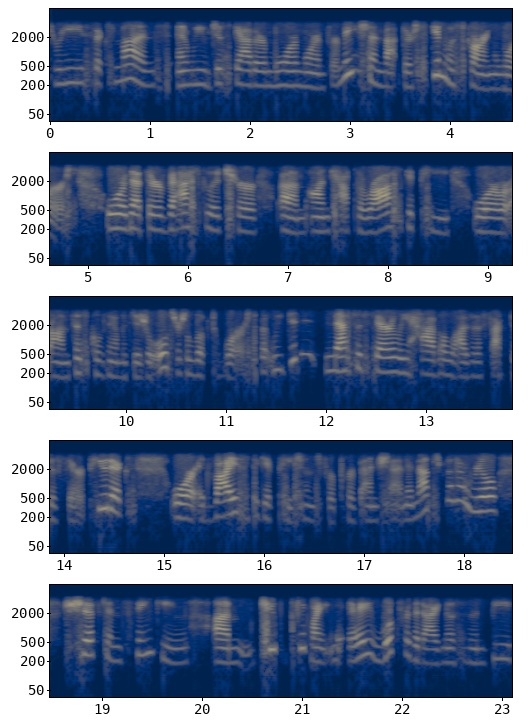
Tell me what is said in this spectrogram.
three, six months, and we just gather more and more information that their skin was scarring worse, or that their vasculature um, on capillaroscopy or um, physical exam with digital ulcers looked worse. But we didn't necessarily have a lot of effective therapeutics or advice to give patients for prevention. And that's been a real shift in thinking um, to, to point A, look for the diagnosis, and B,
